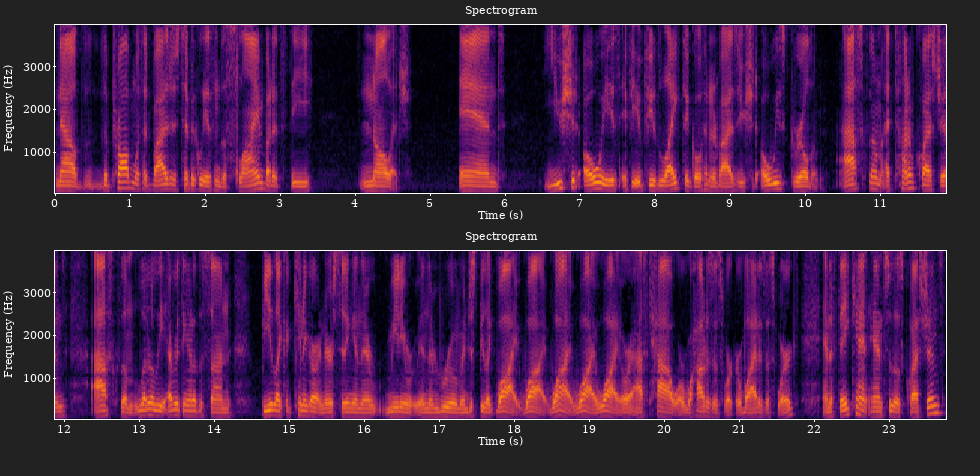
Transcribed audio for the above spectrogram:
now, the problem with advisors typically isn't the slime, but it's the knowledge. And you should always, if, you, if you'd like to go with an advisor, you should always grill them. Ask them a ton of questions. Ask them literally everything under the sun be like a kindergartner sitting in their meeting in their room and just be like why why why why why? Or ask how or how does this work or why does this work? And if they can't answer those questions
